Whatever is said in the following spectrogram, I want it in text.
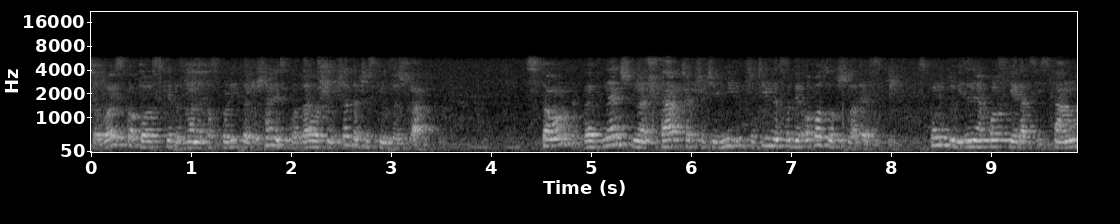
to wojsko polskie, tzw. pospolite ruszenie, składało się przede wszystkim ze szlachty. Stąd wewnętrzne starcia przeciwnych sobie obozów szlacheckich z punktu widzenia polskiej racji stanu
